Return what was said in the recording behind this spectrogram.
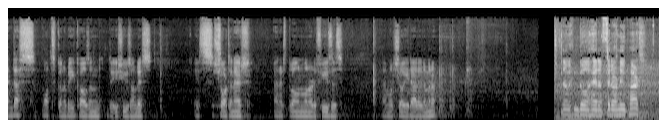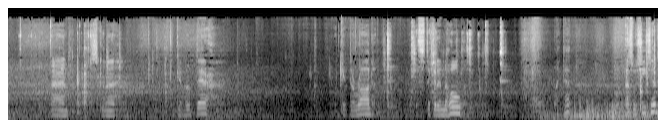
and that's what's going to be causing the issues on this. It's shorting out and it's blowing one of the fuses and we'll show you that in a minute. Now we can go ahead and fit our new part and just gonna get it up there. Get the rod stick it in the hole like that. That's what she said.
